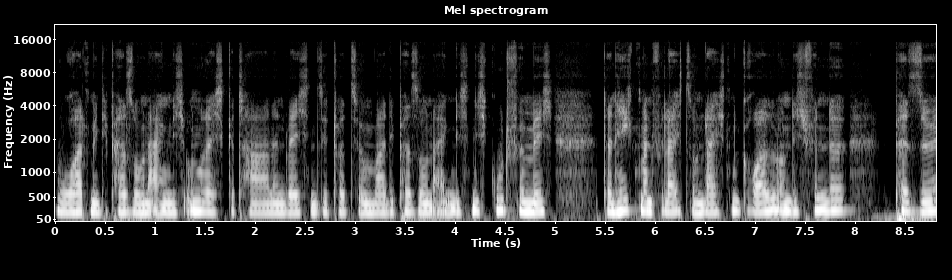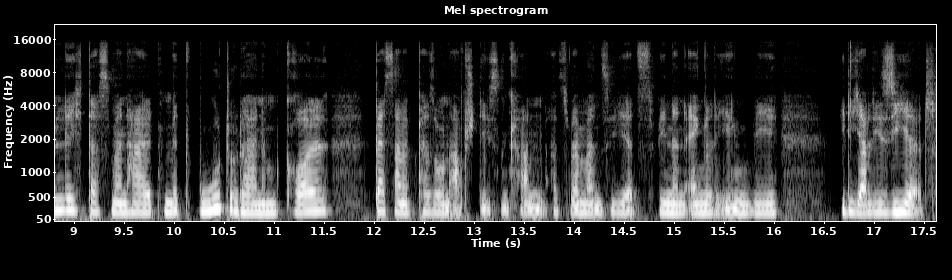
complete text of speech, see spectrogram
wo hat mir die Person eigentlich Unrecht getan, in welchen Situationen war die Person eigentlich nicht gut für mich, dann hegt man vielleicht so einen leichten Groll. Und ich finde, persönlich, dass man halt mit Wut oder einem Groll besser mit Personen abschließen kann, als wenn man sie jetzt wie einen Engel irgendwie idealisiert.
